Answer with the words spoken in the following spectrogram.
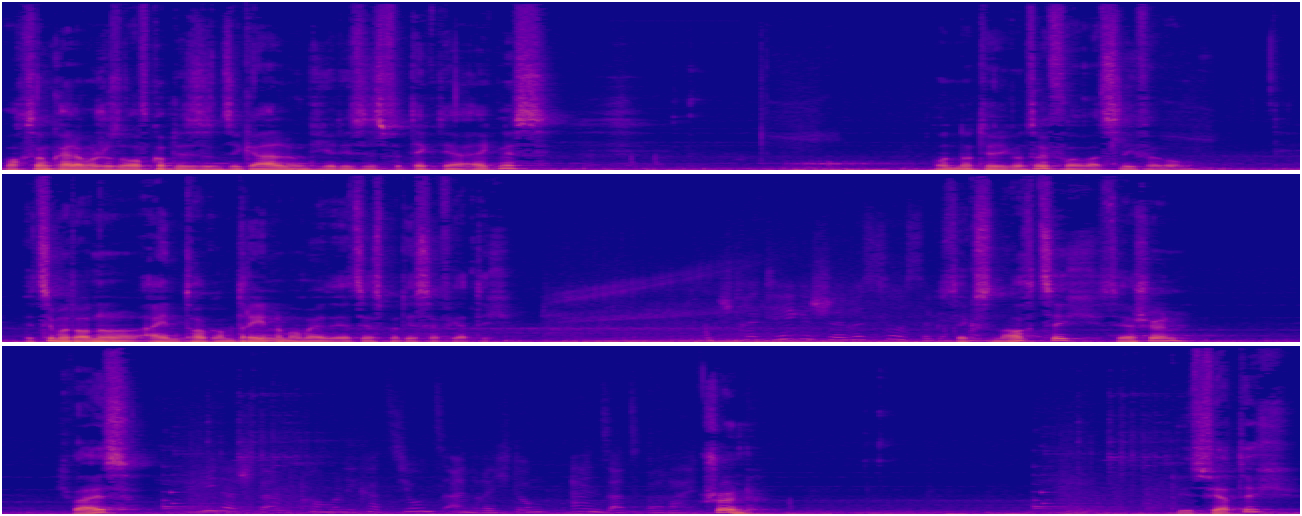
Wachsamkeit haben wir schon so oft gehabt, das ist uns egal. Und hier dieses verdeckte Ereignis. Und natürlich unsere Vorratslieferung. Jetzt sind wir da nur noch einen Tag am Drehen, dann machen wir jetzt erstmal das ja fertig. Strategische Ressource gefunden. 86, sehr schön. Ich weiß. Widerstand Kommunikationseinrichtung einsatzbereit. Schön. Die ist fertig.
